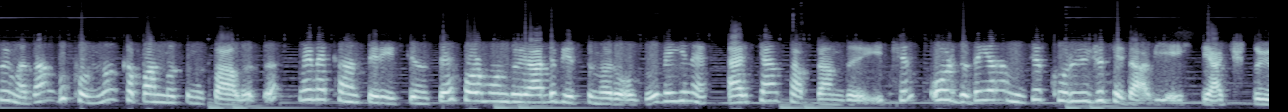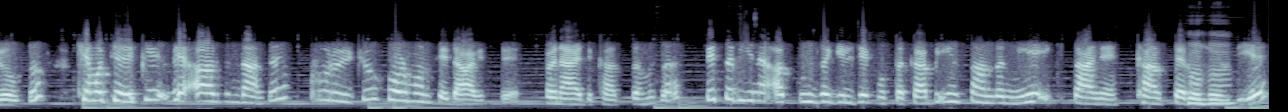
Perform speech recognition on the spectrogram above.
duymadan bu konunun kapanmasını sağladı. Meme kanseri içinse hormon duyarlı bir tümör olduğu ve yine erken saptandığı için orada da yalnızca koruyucu tedaviye ihtiyaç duyuldu. Kemoterapi ve ardından da koruyucu hormon tedavisi önerdik hastamıza. Ve tabii yine aklımıza gelecek mutlaka bir insanda niye iki tane kanser olur Hı hı. diye.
